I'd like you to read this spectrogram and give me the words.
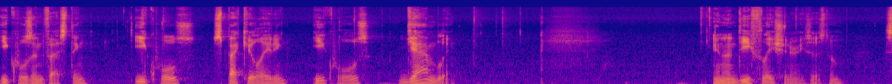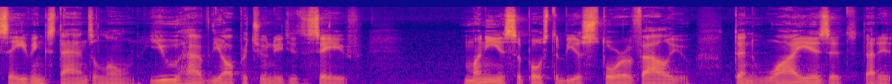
equals investing, equals speculating, equals gambling. In a deflationary system, saving stands alone. You have the opportunity to save. Money is supposed to be a store of value. Then why is it that in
